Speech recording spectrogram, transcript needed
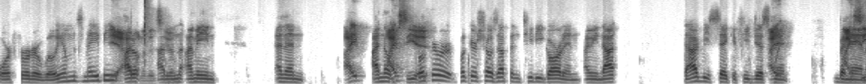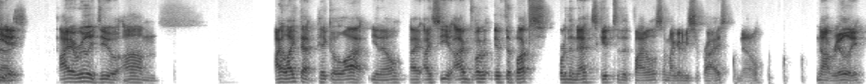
Horford or Williams, maybe. Yeah, I don't, one of the I don't know. I mean, and then I I know I see it. Booker Booker shows up in TD Garden. I mean that that would be sick if he just I- went bananas. I see it. I really do. Um, I like that pick a lot. You know, I, I see it. I if the Bucks or the Nets get to the finals, am I going to be surprised? No, not really.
